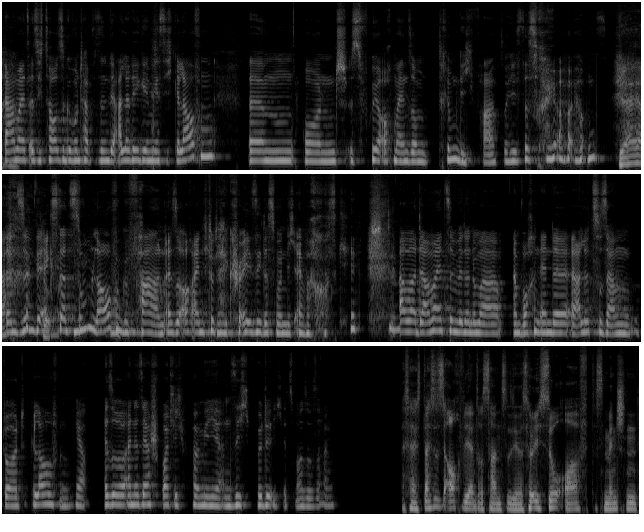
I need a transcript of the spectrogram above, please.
damals, als ich zu Hause gewohnt habe, sind wir alle regelmäßig gelaufen. Ähm, und ist früher auch mal in so einem Trimm-Dich-Fahrt, so hieß das früher bei uns. Ja, ja. Dann sind wir extra zum Laufen gefahren. Also auch eigentlich total crazy, dass man nicht einfach rausgeht. Stimmt. Aber damals sind wir dann immer am Wochenende alle zusammen dort gelaufen. Ja. Also eine sehr sportliche Familie an sich, würde ich jetzt mal so sagen. Das heißt, das ist auch wieder interessant zu sehen. Das höre ich so oft, dass Menschen,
